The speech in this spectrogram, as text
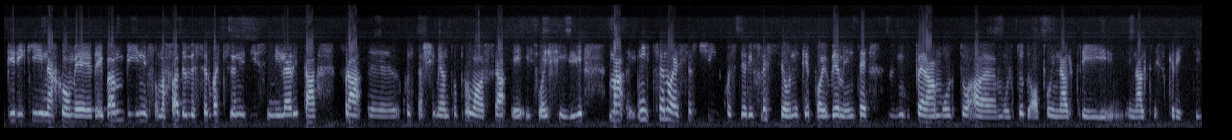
birichina come dei bambini, insomma fa delle osservazioni di similarità fra eh, questa scimmia antropomorfa e i suoi figli, ma iniziano a esserci queste riflessioni che poi ovviamente svilupperà molto, eh, molto dopo in altri, in altri scritti.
